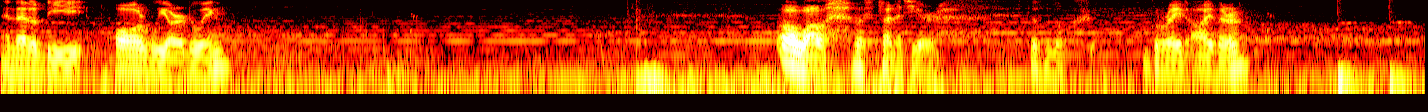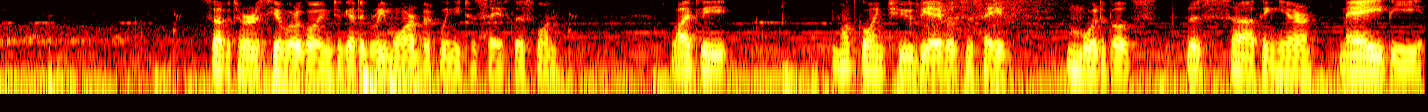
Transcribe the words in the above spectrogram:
And that'll be all we are doing. Oh wow, this planet here doesn't look great either. Servitors, here we're going to get a Grimoire, but we need to save this one likely not going to be able to save multiples. This uh, thing here, maybe,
